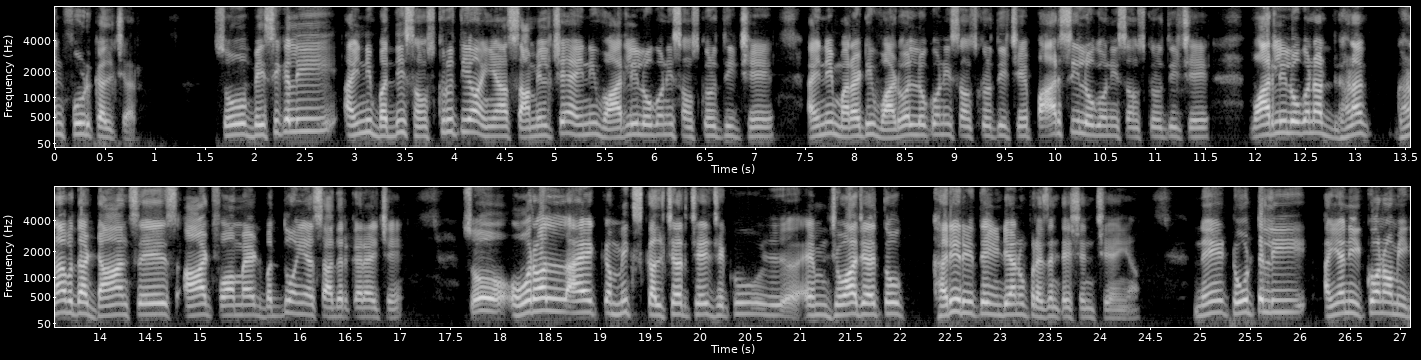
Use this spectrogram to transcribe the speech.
and food culture so basically અહીંની બધી સંસ્કૃતિઓ અહીંયા સામેલ છે. અહીંની વારલી લોકોની સંસ્કૃતિ છે, અહીંની મરાઠી વાડવલ લોકોની સંસ્કૃતિ છે, પારસી લોકોની સંસ્કૃતિ છે. વારલી લોકોના ઘણા ઘણા બધા ડાન્સીસ આર્ટ ફોર્મેટ બધું અહીંયા સાદર કરાય છે. સો ઓવરઓલ આ એક મિક્સ કલ્ચર છે જેકું એમ જોવા જાય તો ખરી રીતે ઇન્ડિયાનું પ્રેઝન્ટેશન છે અહીંયા. ને ટોટલી અહીંયાની ઇકોનોમી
